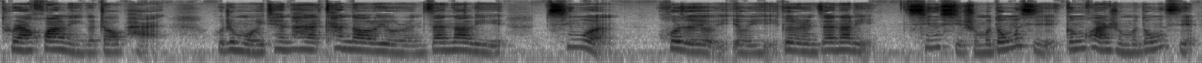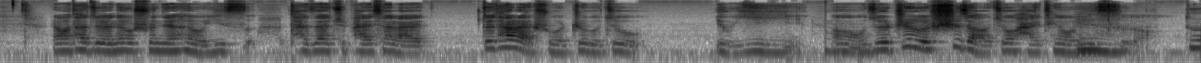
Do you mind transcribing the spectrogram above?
突然换了一个招牌，或者某一天他看到了有人在那里亲吻，或者有有一个人在那里清洗什么东西、更换什么东西，然后他觉得那个瞬间很有意思，他再去拍下来，对他来说这个就有意义。嗯，我觉得这个视角就还挺有意思的。对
